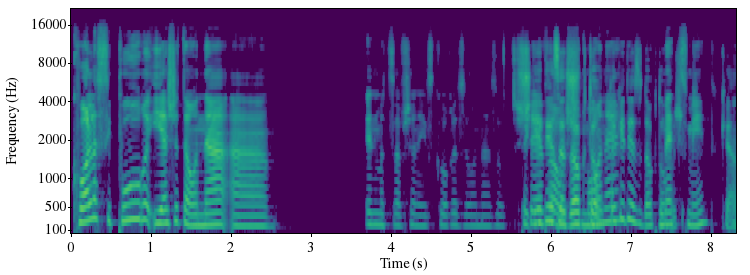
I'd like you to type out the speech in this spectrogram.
כל הסיפור, יש את העונה ה... אין מצב שאני אזכור איזה עונה זאת. שבע או דוקטור, שמונה. תגידי איזה דוקטור מאט פשוט. סמית. כן.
